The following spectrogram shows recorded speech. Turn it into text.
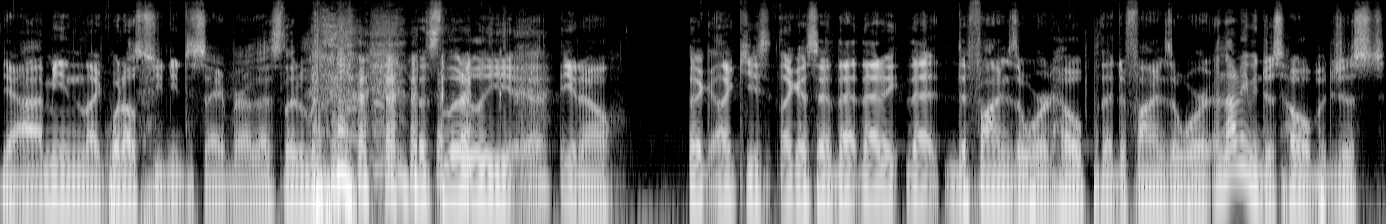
Yeah, I mean, like, what else do you need to say, bro? That's literally, that's literally, uh, you know, like like you like I said that that that defines the word hope. That defines the word, and not even just hope, but just,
